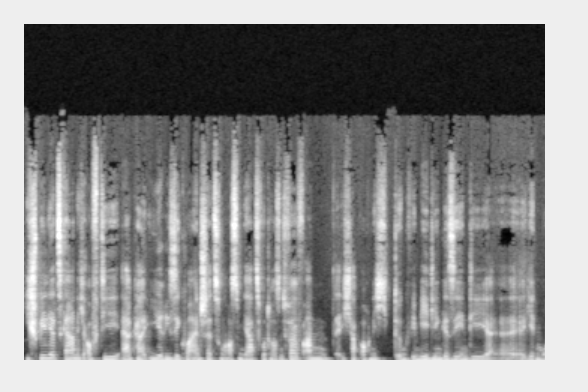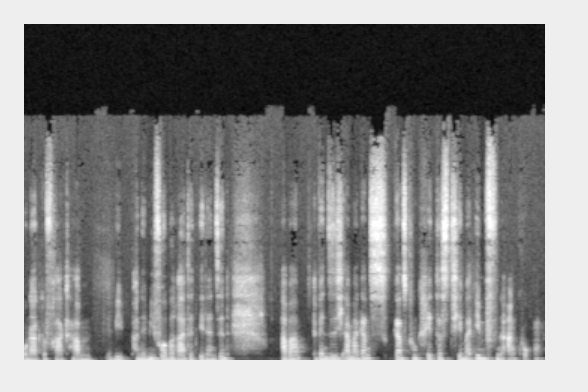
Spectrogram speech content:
Ich spiele jetzt gar nicht auf die RKI-Risikoeinschätzung aus dem Jahr 2012 an. Ich habe auch nicht irgendwie Medien gesehen, die äh, jeden Monat gefragt haben, wie Pandemie vorbereitet wir denn sind. Aber wenn Sie sich einmal ganz, ganz konkret das Thema Impfen angucken,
